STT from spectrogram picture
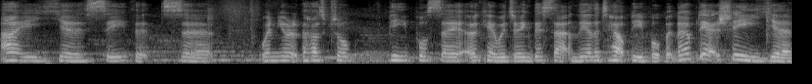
I see that when you're at the hospital, people say, okay, we're doing this, that, and the other to help people, but nobody actually uh,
